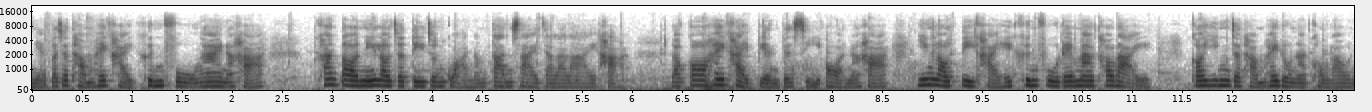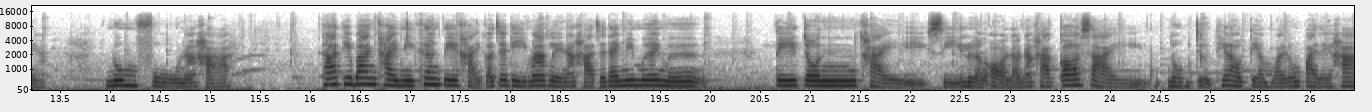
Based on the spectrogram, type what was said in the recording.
เนี่ยก็จะทำให้ไข่ขึ้นฟูง่ายนะคะ ขั้นตอนนี้เราจะตีจนกว่าน้ำตาลทรายจะละลายค่ะ แล้วก็ให้ไข่เปลี่ยนเป็นสีอ่อนนะคะ ยิ่งเราตีไข่ให้ขึ้นฟูได้มากเท่าไหร่ ก็ยิ่งจะทำให้โดนัทของเราเนี่ยนุ่มฟูนะคะ ถ้าที่บ้านใครมีเครื่องตีไข่ก็จะดีมากเลยนะคะ จะได้ไม่เมื่อยมือ ตีจนไข่สีเหลืองอ่อนแล้วนะคะ ก็ใส่นมจืดที่เราเตรียมไว้ลงไปเลยค่ะ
